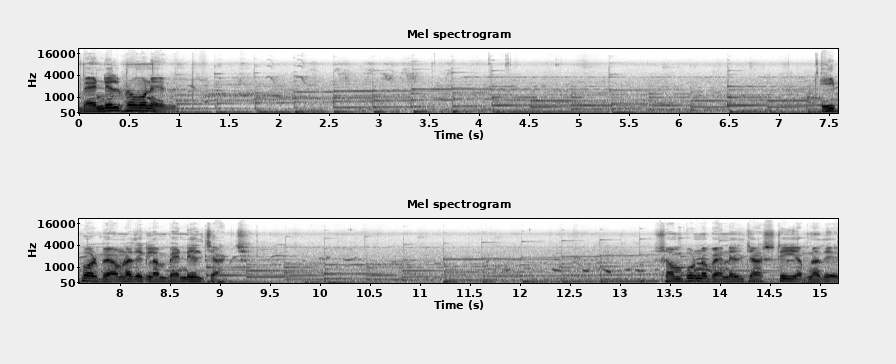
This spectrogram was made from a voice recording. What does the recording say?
ব্যান্ডেল ভ্রমণের এই পর্বে আমরা দেখলাম ব্যান্ডেল চার্চ। সম্পূর্ণ ব্যান্ডেল চার্চটি আপনাদের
